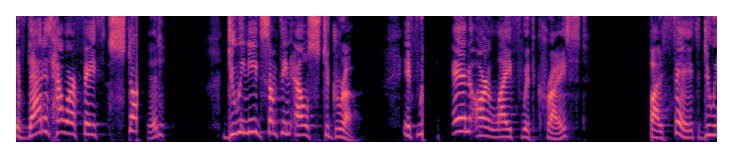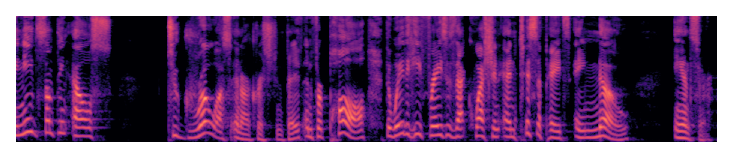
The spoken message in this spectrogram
If that is how our faith started, do we need something else to grow? If we began our life with Christ by faith, do we need something else to grow us in our Christian faith? And for Paul, the way that he phrases that question anticipates a no answer.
